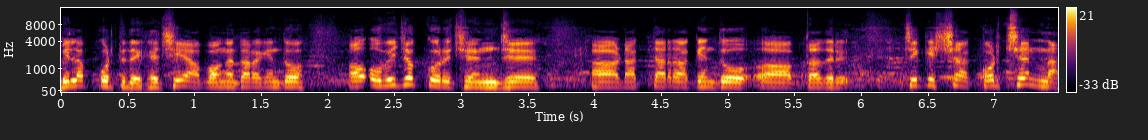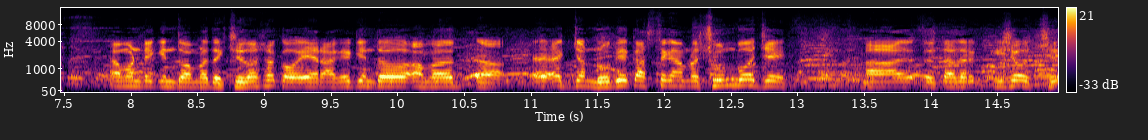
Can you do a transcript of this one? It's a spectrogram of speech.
বিলাপ করতে দেখেছি এবং তারা কিন্তু অভিযোগ করেছেন যে ডাক্তাররা কিন্তু তাদের চিকিৎসা করছেন না। এমনটা কিন্তু আমরা দেখছি। দর্শক, এর আগে কিন্তু আমরা একজন রোগীর কাছ থেকে আমরা শুনব যে আহ, তাদের কিসে হচ্ছে?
